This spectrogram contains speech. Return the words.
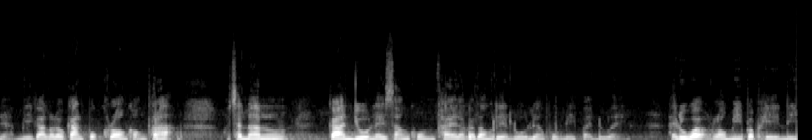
เนี่ยมีการระดับการปกครองของพระ เพราะฉะนั้นการอยู่ในสังคมไทยเราก็ต้องเรียนรู้เรื่องพวกนี้ไปด้วย ให้รู้ว่าเรามีประเพณี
